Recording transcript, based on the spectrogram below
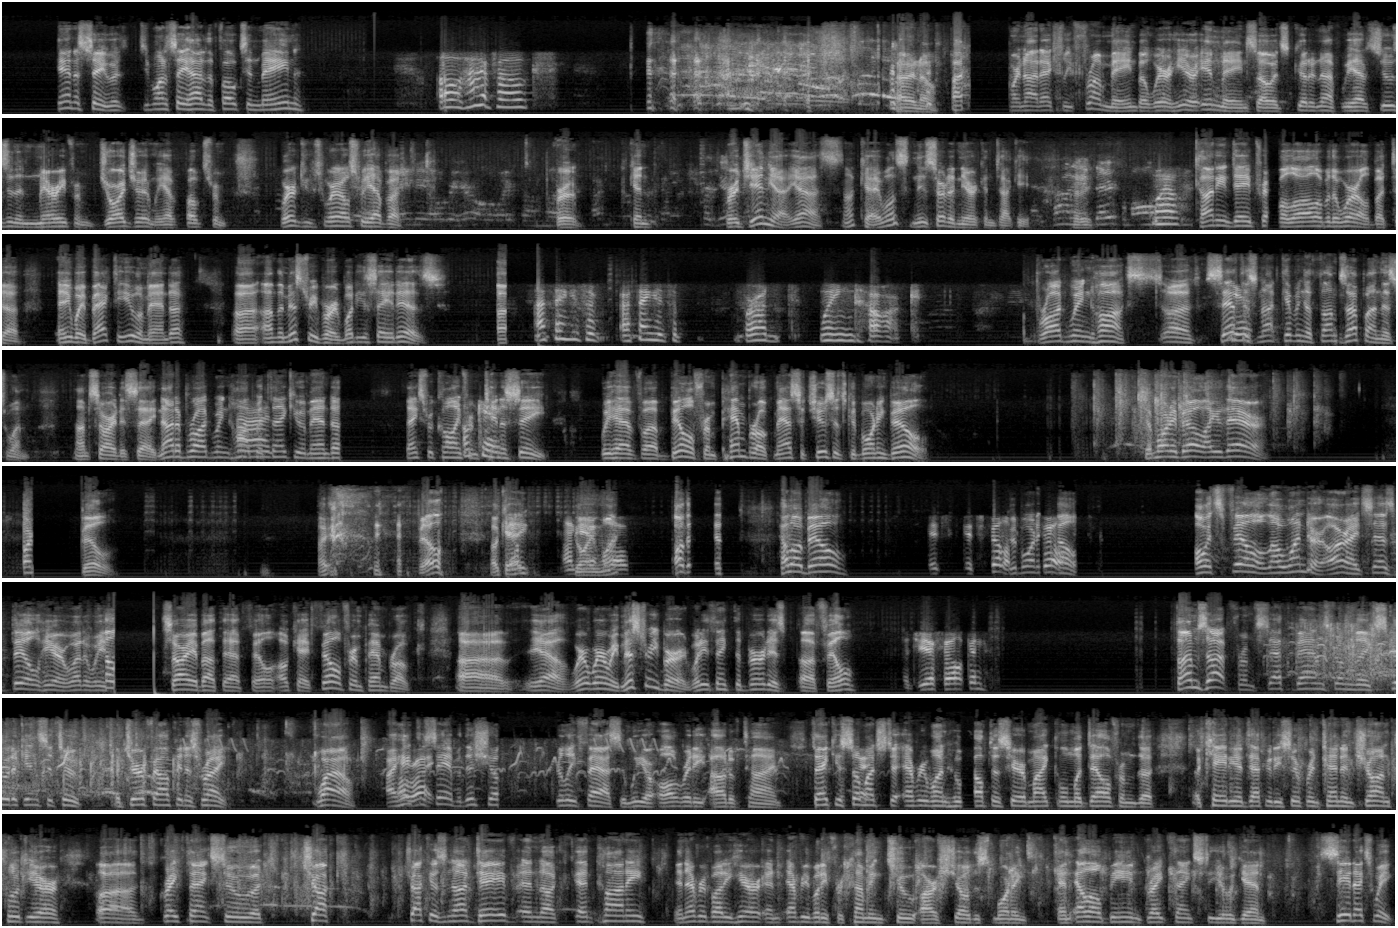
Tennessee. Do you want to say hi to the folks in Maine? Oh, hi, folks. I don't know. We're not actually from Maine, but we're here in Maine, so it's good enough. We have Susan and Mary from Georgia, and we have folks from where? Do, where else we have? Uh, Vir- can, Virginia, yes. Okay, well, it's near, sort of near Kentucky. Well, Connie and Dave travel all over the world, but uh, anyway, back to you, Amanda. Uh, on the mystery bird, what do you say it is? I think it's a I think it's a broad-winged hawk. Broad-winged hawks. Uh, Seth Yes. is not giving a thumbs up on this one. I'm sorry to say, not a broad-winged hawk, Uh, but thank you, Amanda. Thanks for calling from Okay. Tennessee. We have uh, Bill from Pembroke, Massachusetts. Good morning, Bill. Good morning, Bill. Are you there? Bill. Bill. Okay. I'm Going one. Hello. Oh, hello, Bill. It's it's Philip. Good morning, Phil. Bill. Oh, it's Phil. No wonder. All right, says Bill here. What do we? Sorry about that, Phil. Okay, Phil from Pembroke. Uh, yeah, where were we? Mystery bird. What do you think the bird is, uh, Phil? A Gyrfalcon. Thumbs up from Seth Benz from the Schoodic Institute. The Falcon is right. Wow. I hate All to say it, but this show really fast, and we are already out of time. Thank you so Okay. much to everyone who helped us here. Michael Madell from the Acadia Deputy Superintendent, Sean Cloutier. Uh, great thanks to uh, Chuck. Chuck is not Dave and uh, and Connie and everybody here and everybody for coming to our show this morning. And LL Bean, great thanks to you again. See you next week.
